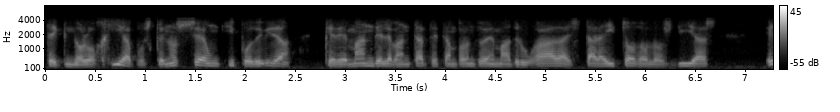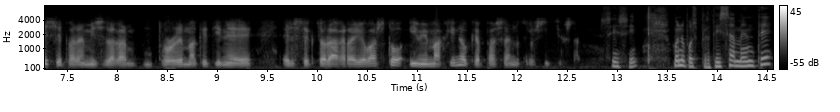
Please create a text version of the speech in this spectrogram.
tecnología, pues que no sea un tipo de vida que demande levantarte tan pronto de madrugada, estar ahí todos los días. Ese para mí es el gran problema que tiene el sector agrario vasco y me imagino que pasa en otros sitios también. Sí, sí. Bueno, pues precisamente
